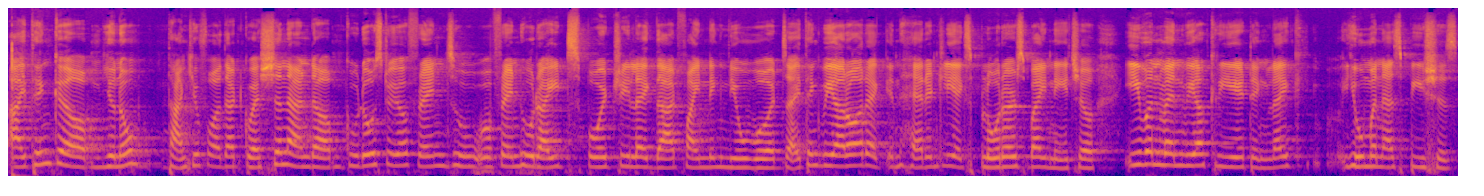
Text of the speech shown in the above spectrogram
I think um, you know. Thank you for that question, and um, kudos to your friends who friend who writes poetry like that, finding new words. I think we are all inherently explorers by nature, even when we are creating, like human as species.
